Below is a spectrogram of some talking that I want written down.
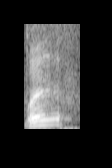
What?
